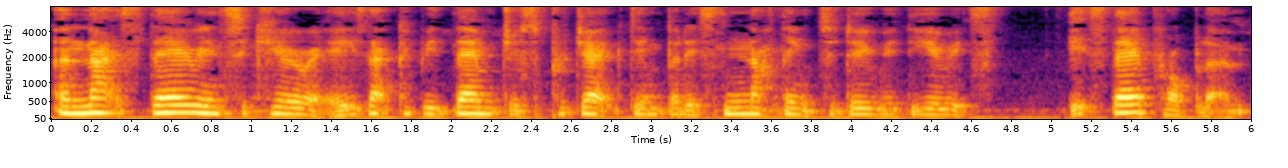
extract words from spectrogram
And that's their insecurities. That could be them just projecting, but it's nothing to do with you. It's it's their problem.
